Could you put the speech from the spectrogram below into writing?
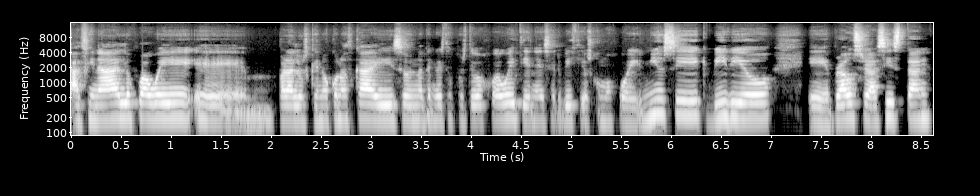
Al final, Huawei, eh, para los que no conozcáis o no tengáis dispositivos Huawei, tiene servicios como Huawei Music, Video, eh, Browser Assistant,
